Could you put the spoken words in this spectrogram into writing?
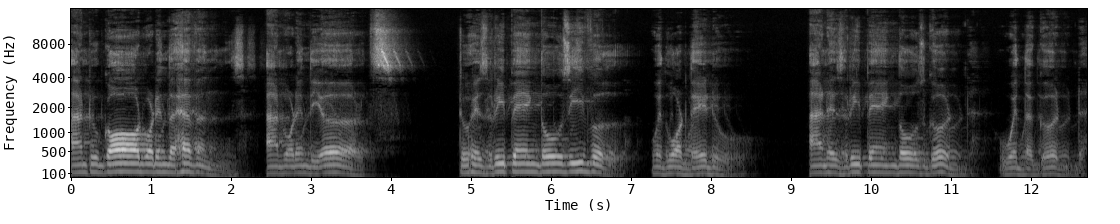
And to God what in the heavens and what in the earths, to His repaying those evil with what they do and his repaying those good with the good.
